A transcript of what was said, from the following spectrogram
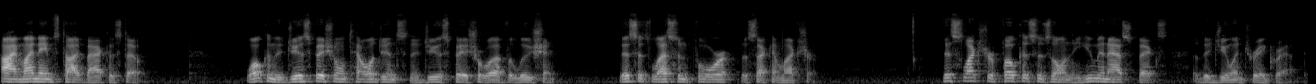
Hi, my name is Todd Bacastow. Welcome to Geospatial Intelligence and the Geospatial Revolution. This is lesson four, the second lecture. This lecture focuses on the human aspects of the GeoInt tradecraft.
